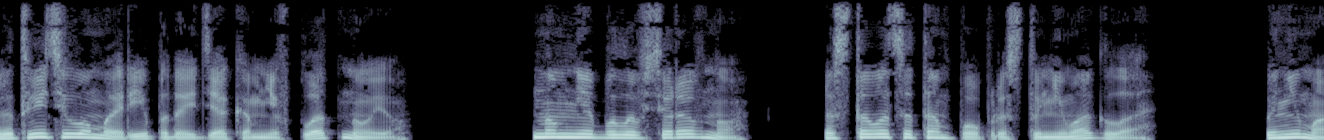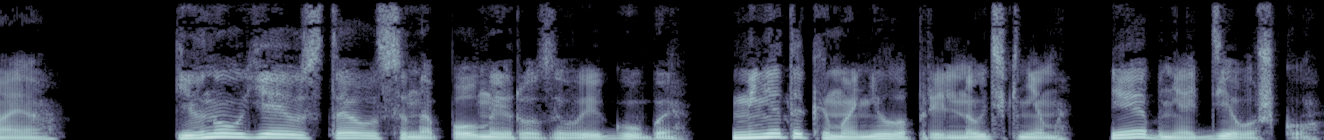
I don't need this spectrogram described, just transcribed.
Ответила Мари, подойдя ко мне вплотную. Но мне было все равно. Оставаться там попросту не могла. Понимаю. Кивнул я и уставился на полные розовые губы. Меня так и манило прильнуть к ним и обнять девушку.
